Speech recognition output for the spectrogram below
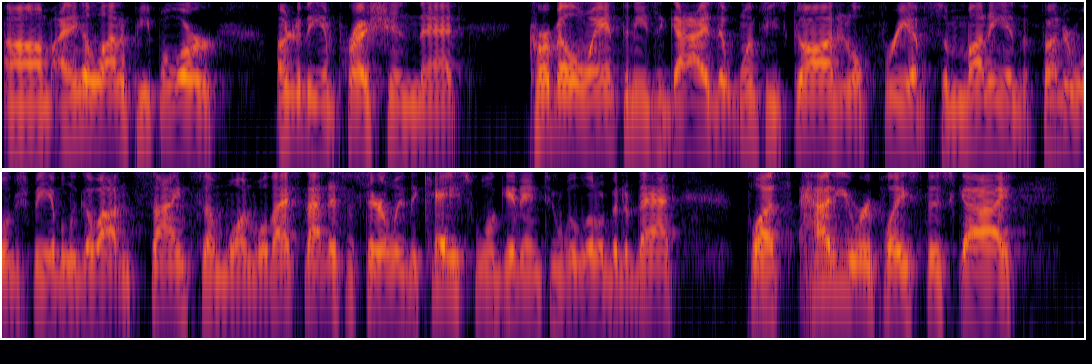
Um, I think a lot of people are under the impression that Carmelo Anthony's a guy that once he's gone, it'll free up some money and the Thunder will just be able to go out and sign someone. Well, that's not necessarily the case. We'll get into a little bit of that. Plus, how do you replace this guy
